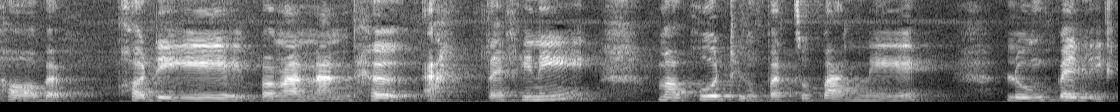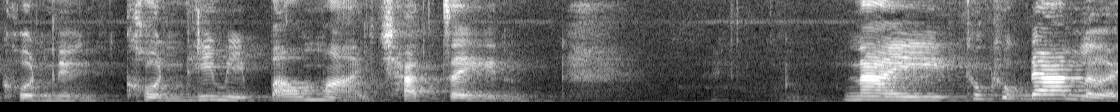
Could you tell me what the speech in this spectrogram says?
พอแบบพอดีประมาณนั้นเถอะอะแต่ทีนี้มาพูดถึงปัจจุบันนี้ ลุงเป็นอีกคนหนึ่งคนที่มีเป้าหมายชัดเจน ในทุกๆด้านเลย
